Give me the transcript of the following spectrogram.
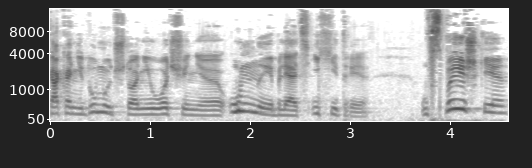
как они думают, что они очень э, умные, блядь, и хитрые. У вспышки,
